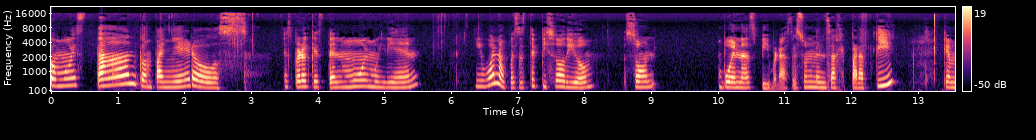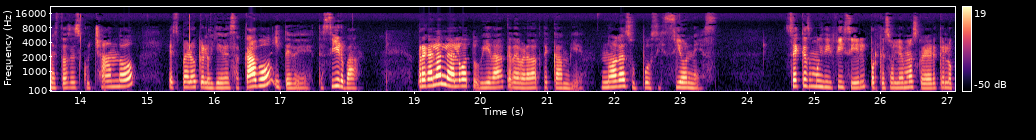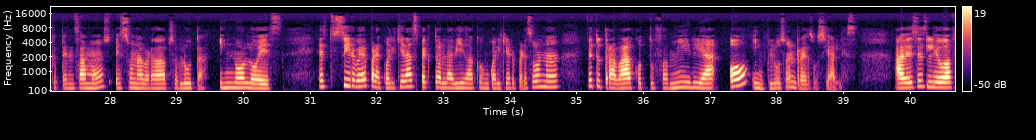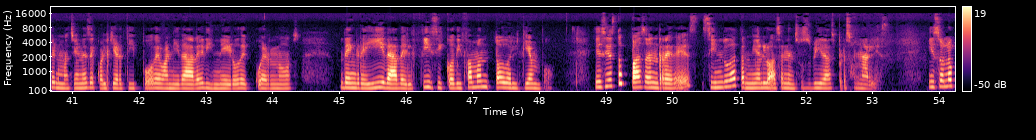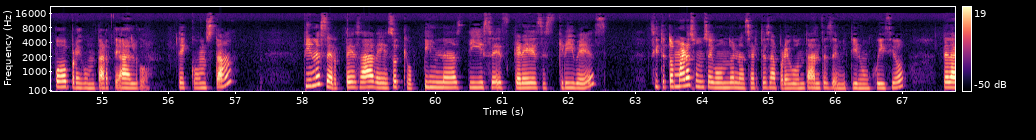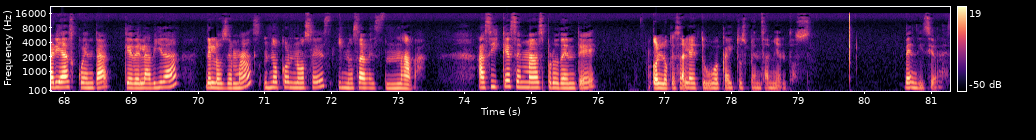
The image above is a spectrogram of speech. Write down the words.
¿cómo están compañeros? Espero que estén muy muy bien. Y bueno, pues este episodio son buenas vibras. Es un mensaje para ti que me estás escuchando. Espero que lo lleves a cabo y te, te sirva. Regálale algo a tu vida que de verdad te cambie. No hagas suposiciones. Sé que es muy difícil porque solemos creer que lo que pensamos es una verdad absoluta y no lo es. Esto sirve para cualquier aspecto de la vida con cualquier persona, de tu trabajo, tu familia o incluso en redes sociales. A veces leo afirmaciones de cualquier tipo, de vanidad, de dinero, de cuernos, de engreída, del físico, difaman todo el tiempo. Y si esto pasa en redes, sin duda también lo hacen en sus vidas personales y solo puedo preguntarte algo. ¿Te consta? ¿Tienes certeza de eso que opinas, dices, crees, escribes? Si te tomaras un segundo en hacerte esa pregunta antes de emitir un juicio, te darías cuenta que de la vida de los demás no conoces y no sabes nada. Así que sé más prudente con lo que sale de tu boca y tus pensamientos. Bendiciones.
